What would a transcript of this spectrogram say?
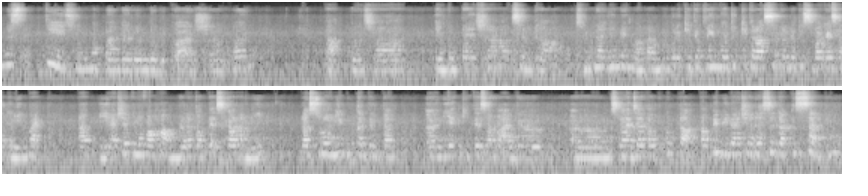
mesti semua pandai rendah dekat Aisyah kan? Tak apa. Yang penting Aisyah sedar. Sebenarnya memanglah bila kita terima tu kita rasa benda tu sebagai satu nikmat. Tapi Aisyah kena faham dalam konteks sekarang ni, rasuah ni bukan tentang uh, niat kita sama ada um, sengaja ataupun tak. Tapi bila Aisyah dah sedar kesan tu,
